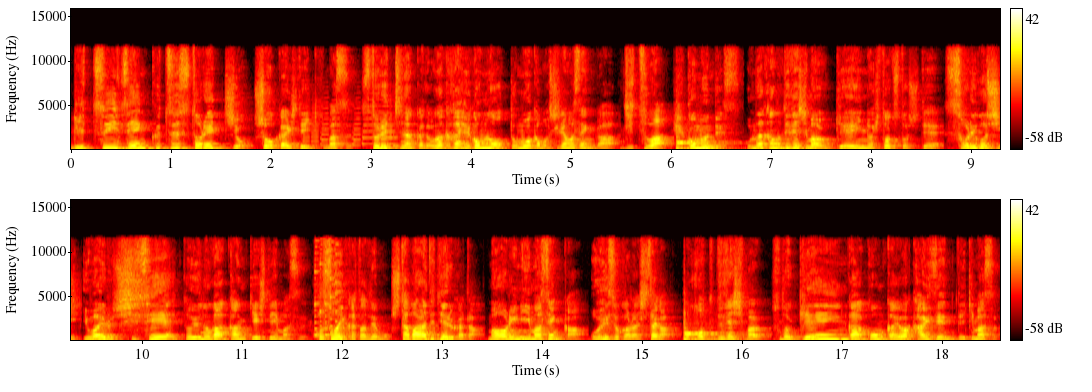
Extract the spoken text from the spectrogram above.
立位前屈ストレッチを紹介していきます。ストレッチなんかでお腹がへこむの？と思うかもしれませんが、実はへこむんです。お腹の出てしまう原因の一つとして、反り腰、いわゆる姿勢というのが関係しています。細い方でも下腹出てる方、周りにいませんか？おへそから下がポコッと出てしまう。その原因が今回は改善できます。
